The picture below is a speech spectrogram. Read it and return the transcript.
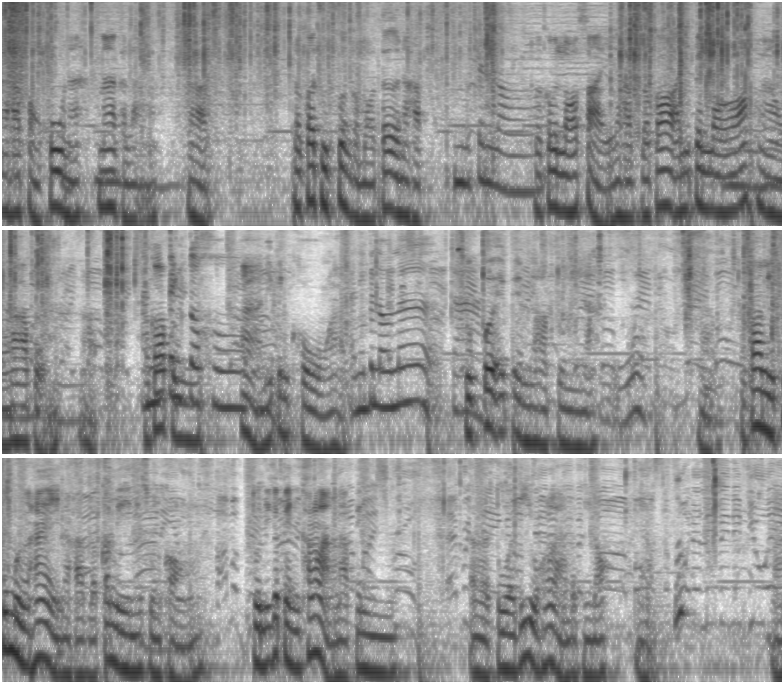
นะครับสองคู่นะ หน้ากับหลังนะครับ แล้วก็ชุดเฟืองกับมอเตอร์นะครับอันนี้เป็นล้อแล้วก็เป็นล้อใสนะครับ แล้วก็อันนี้เป็นล้อเงานะครับผมนะครับอันนี้เป็นตัวโครงอ่าอันนี้เป็นโครงนะครับอันนี้เป็นโรลเลอร์จ้าซูเปอร์ FM นะครับตัวนี้นะโอ้โหนะครับแล้วก็มีคู่มือให้นะครับ แล้วก็มีในส่วนของตัวนี้จะเป็นข้างหลังนะเป็นเอ่อตัวที่อยู่ข้างหลังแบบนี้เนาะนะครับ นะ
